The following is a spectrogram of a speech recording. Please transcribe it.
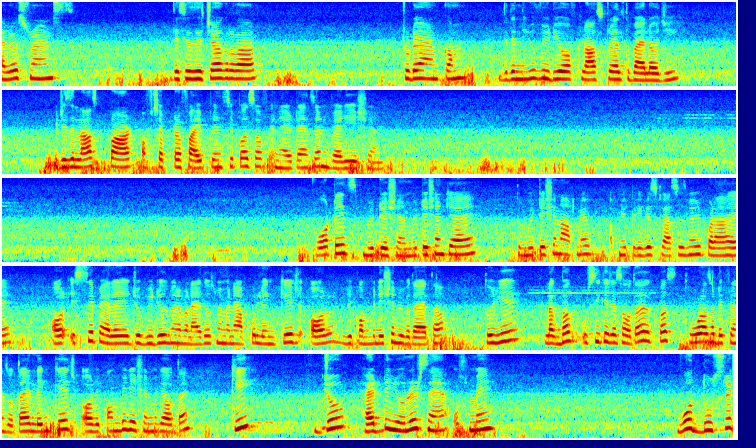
Hello students this is Richa Agarwal today I am come with a new video of class twelfth biology it is the last part of chapter five principles of inheritance and variation what is mutation mutation क्या है? तो mutation आपने अपनी previous classes में भी पढ़ा है। और इससे पहले जो वीडियोस मैंने बनाए थे, उसमें मैंने आपको लिंकेज और रिकॉम्बिनेशन भी बताया था। तो ये लगभग उसी के जैसा होता है, बस थोड़ा सा डिफरेंस होता है। लिंकेज और रिकॉम्बिनेशन में क्या होता है कि जो हेड यूनिट्स हैं, उसमें वो दूसरे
